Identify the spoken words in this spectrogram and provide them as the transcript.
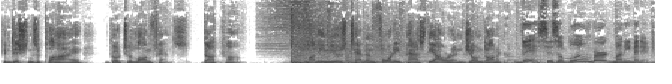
Conditions apply. Go to longfence.com. Money News 10 and 40 past the hour and Joan Doniger. This is a Bloomberg Money Minute.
